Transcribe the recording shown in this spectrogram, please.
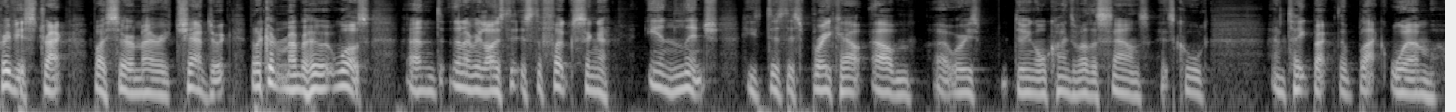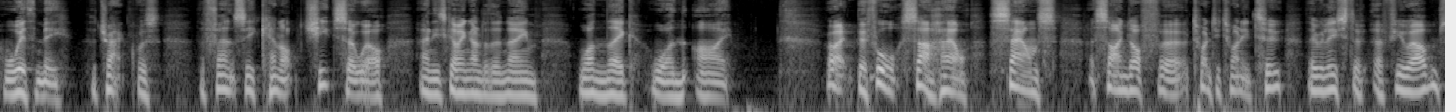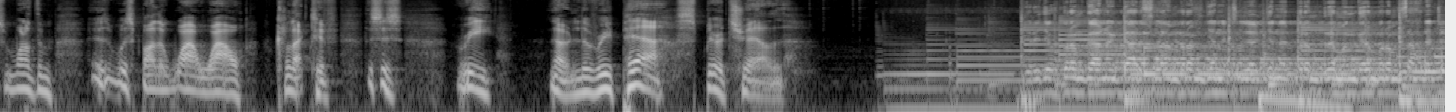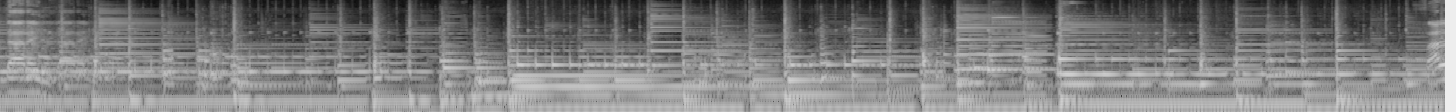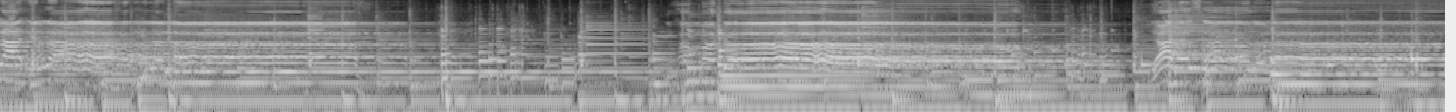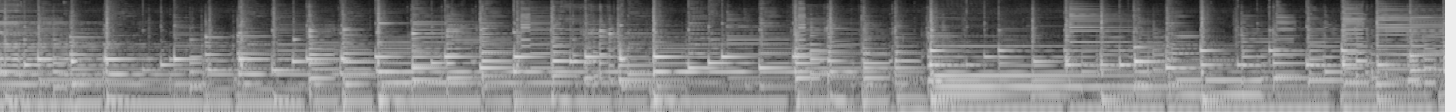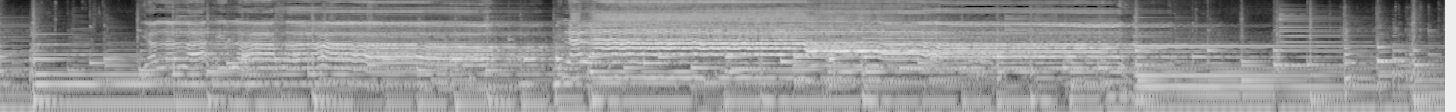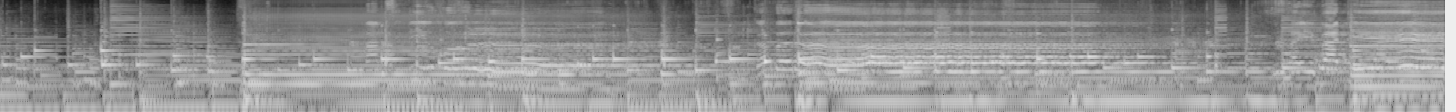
previous track by Sarah Mary Chadwick, but I couldn't remember who it was. And then I realised it's the folk singer Ian Lynch. He does this breakout album uh, where he's doing all kinds of other sounds. It's called And Take Back the Black Worm With Me. The track was The Fancy Cannot Cheat So Well, and he's going under the name One Leg, One Eye. Right, before Sahel Sounds signed off uh, 2022, they released a, a few albums, and one of them was by the Wow Wow Collective. This is Re, no, Le Repair Spirituel. jannati jannat baate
